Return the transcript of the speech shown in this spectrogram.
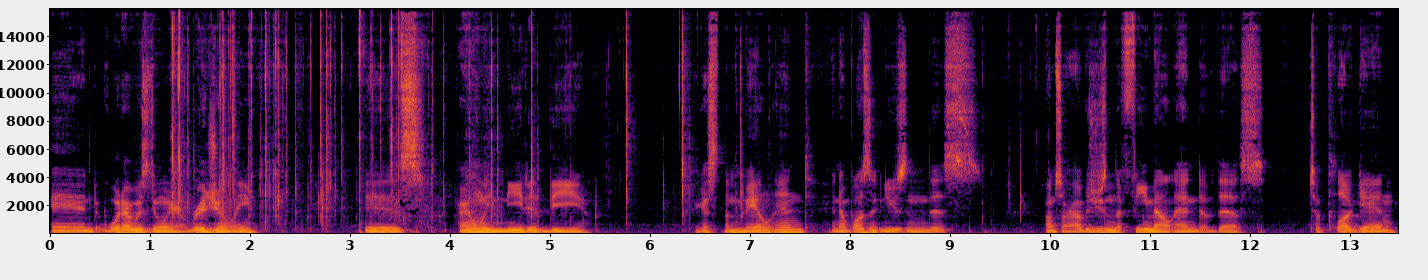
And what I was doing originally is I only needed the, I guess the male end, and I wasn't using this, I'm sorry, I was using the female end of this to plug in,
